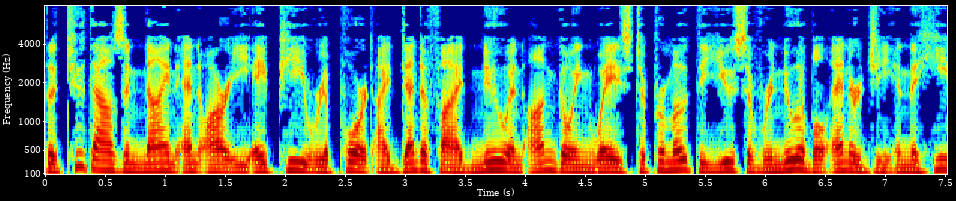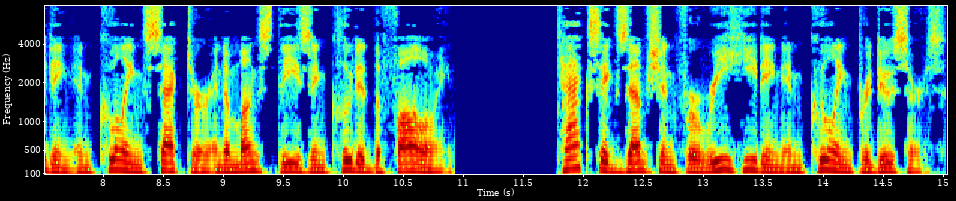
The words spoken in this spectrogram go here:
The 2009 NREAP report identified new and ongoing ways to promote the use of renewable energy in the heating and cooling sector and amongst these included the following. Tax exemption for reheating and cooling producers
